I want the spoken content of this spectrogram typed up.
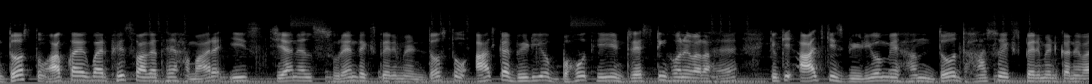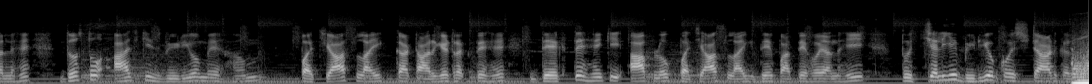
दोस्तों, आपका एक बार फिर स्वागत है हमारे इस चैनल सुरेंद्र एक्सपेरिमेंट। दोस्तों, आज का वीडियो बहुत ही इंटरेस्टिंग होने वाला है, क्योंकि आज की इस वीडियो में हम दो धांसू एक्सपेरिमेंट करने वाले हैं। दोस्तों, आज की इस वीडियो में हम 50 लाइक का टारगेट रखते हैं। देखते हैं कि आप लोग 50 लाइक दे पाते हो या नहीं। तो चलिए वीडियो को स्टार्ट करते हैं।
